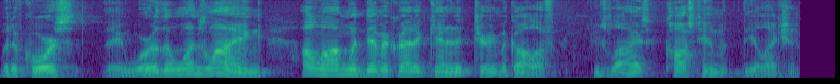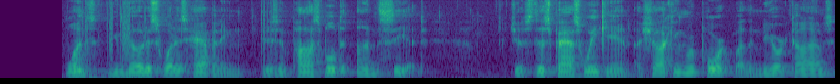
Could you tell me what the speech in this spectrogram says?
But of course, they were the ones lying, along with Democratic candidate Terry McAuliffe, whose lies cost him the election. Once you notice what is happening, it is impossible to unsee it. Just this past weekend, a shocking report by the New York Times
